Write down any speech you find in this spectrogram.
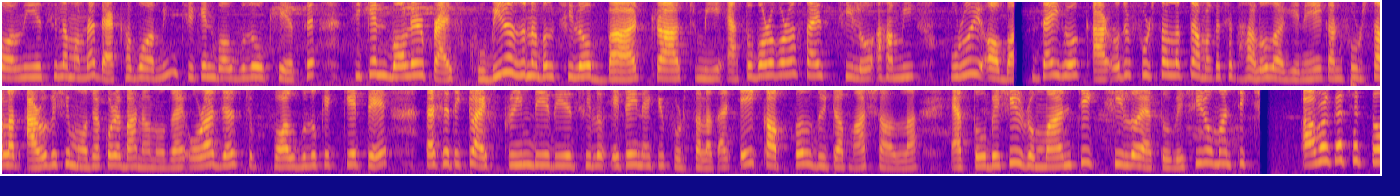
বল নিয়েছিলাম, আমরা দেখাবো আমি। চিকেন বলগুলো ও খেয়েছে। চিকেন বলের প্রাইস খুবই রিজনেবল ছিল বাট ট্রাস্ট মি এত বড় বড় সাইজ ছিল, আমি পুরোই অবাক। যাই হোক, আর ওদের ফ্রুট সালাদটা আমার কাছে ভালো লাগেনি, কারণ ফ্রুট সালাদ আরও বেশি মজা করে বানানো যায়। ওরা জাস্ট ফলগুলোকে কেটে তার সাথে একটু আইসক্রিম দিয়ে দিয়েছিল, এটাই নাকি ফ্রুট সালাদ আর এই কাপল দুইটা মাশাল্লাহ এত বেশি রোমান্টিক ছিল, এত বেশি রোমান্টিক আমার কাছে তো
